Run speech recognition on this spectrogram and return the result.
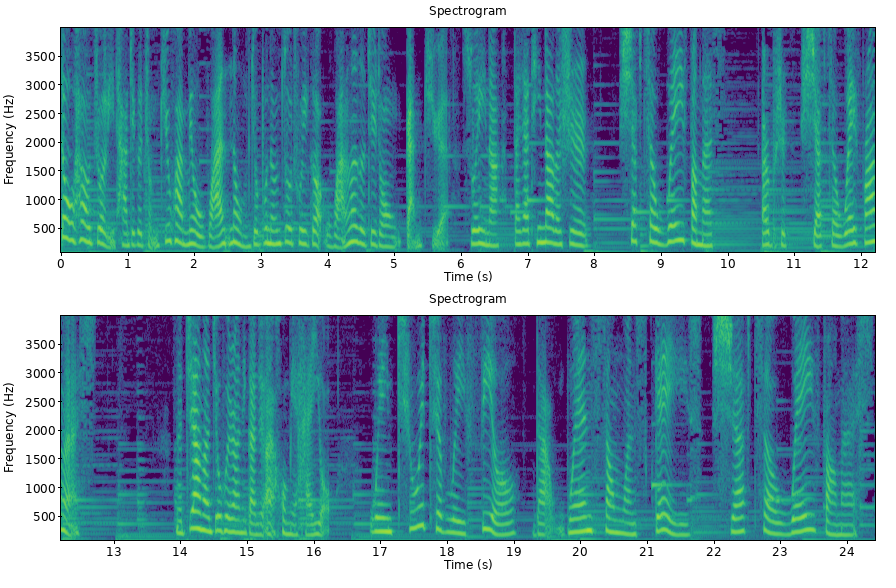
逗号这里，它这个整句话没有完，那我们就不能做出一个完了的这种感觉。所以呢，大家听到的是 shifts away from us，而不是 shifts away from us。 那这样呢，就会让你感觉哎，后面还有。We intuitively feel that when someone's gaze shifts away from us,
